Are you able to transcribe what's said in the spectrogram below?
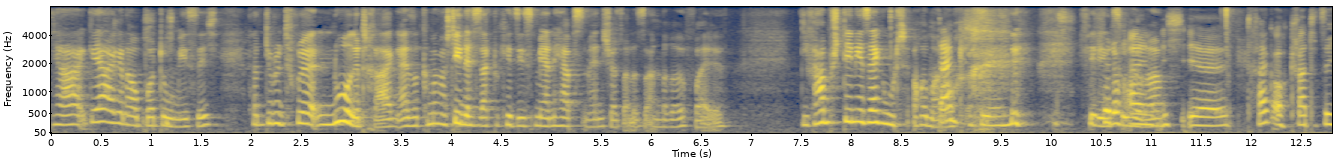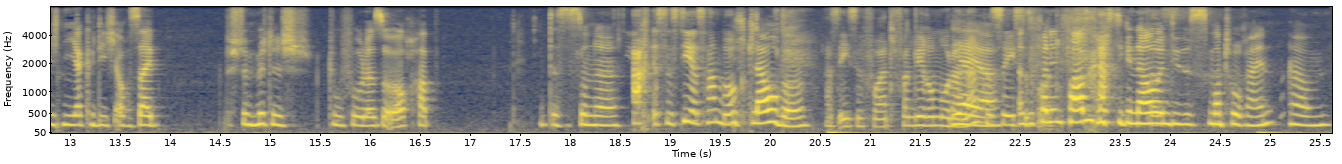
Ja, ja, genau, Bordeaux-mäßig. Das hat Judith früher nur getragen. Also kann man verstehen, dass sie sagt, okay, sie ist mehr ein Herbstmensch als alles andere, weil die Farben stehen ihr sehr gut, auch immer Dankeschön. noch. Für den doch ein, Ich äh, trage auch gerade tatsächlich eine Jacke, die ich auch seit bestimmt Mittelstufe oder so auch habe. Das ist so eine. Ach, ist es die aus Hamburg? Ich glaube. Das sehe ich sofort. Von Vero Moda, ja, ne? Ja. Das sehe ich also sofort. von den Farben passt die genau in dieses Motto rein. Ähm,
